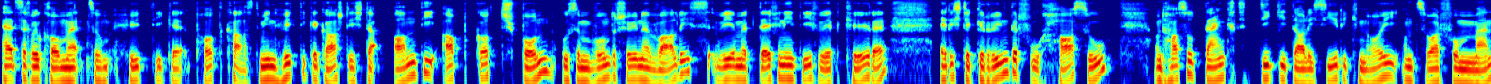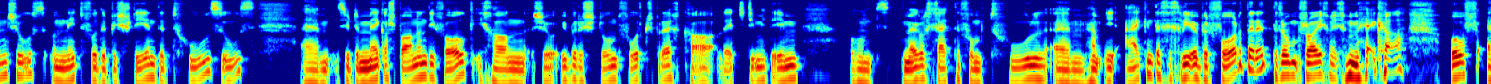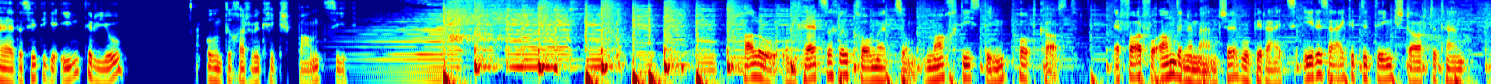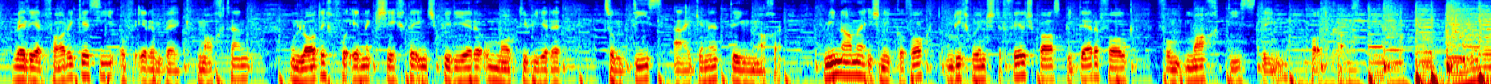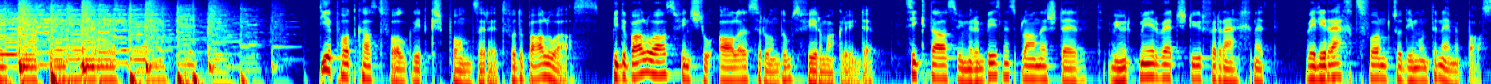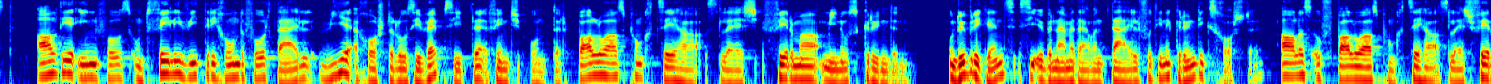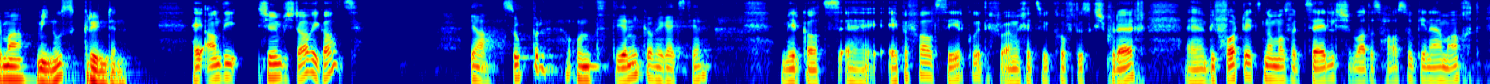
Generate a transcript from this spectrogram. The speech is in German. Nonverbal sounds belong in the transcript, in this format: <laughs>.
Herzlich willkommen zum heutigen Podcast. Mein heutiger Gast ist der Andi Abgott Spon aus dem wunderschönen Wallis, wie man definitiv wird hören. Er ist der Gründer von Hasu und Hasu denkt Digitalisierung neu und zwar vom Mensch aus und nicht von den bestehenden Tools aus. Ähm, es wird eine mega spannende Folge. Ich habe schon über eine Stunde Vorgespräch gehabt, letzte mit ihm und die Möglichkeiten vom Tool ähm, haben mich eigentlich ein bisschen überfordert. Darum freue ich mich <laughs> mega auf äh, das heutige Interview. Und du kannst wirklich gespannt sein. Hallo und herzlich willkommen zum Mach dein Ding Podcast. Erfahre von anderen Menschen, die bereits ihr eigenes Ding gestartet haben, welche Erfahrungen sie auf ihrem Weg gemacht haben und lade dich von ihren Geschichten inspirieren und motivieren, um dein eigenes Ding zu machen. Mein Name ist Nico Vogt und ich wünsche dir viel Spaß bei dieser Folge vom Mach dies Ding Podcast. Diese Podcast-Folge wird gesponsert von der Baluas. Bei der Baluas findest du alles rund ums Firma gründen. Sei das, wie man einen Businessplan erstellt, wie man die Mehrwertsteuer verrechnet, welche Rechtsform zu deinem Unternehmen passt. All diese Infos und viele weitere Kundenvorteile wie eine kostenlose Webseite findest du unter paloas.ch slash firma-gründen. Und übrigens, sie übernehmen auch einen Teil von deinen Gründungskosten. Alles auf paloas.ch slash firma-gründen. Hey Andi, schön bist du da, wie geht's? Ja, super. Und dir, Nico, wie geht's dir? Mir geht's äh, ebenfalls sehr gut. Ich freue mich jetzt wirklich auf das Gespräch. Äh, bevor du jetzt nochmal erzählst, was das Hasu genau macht,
